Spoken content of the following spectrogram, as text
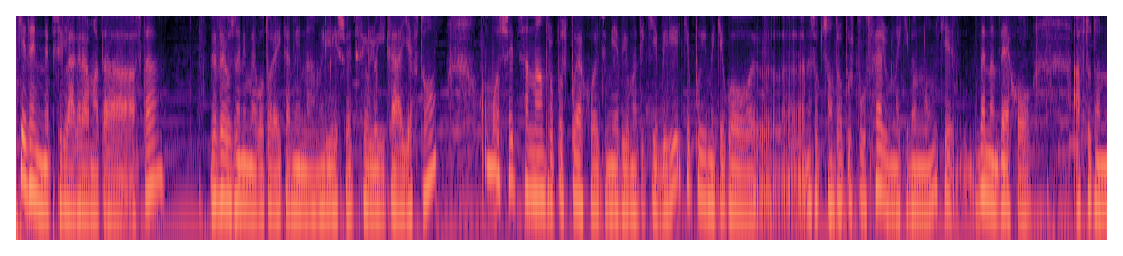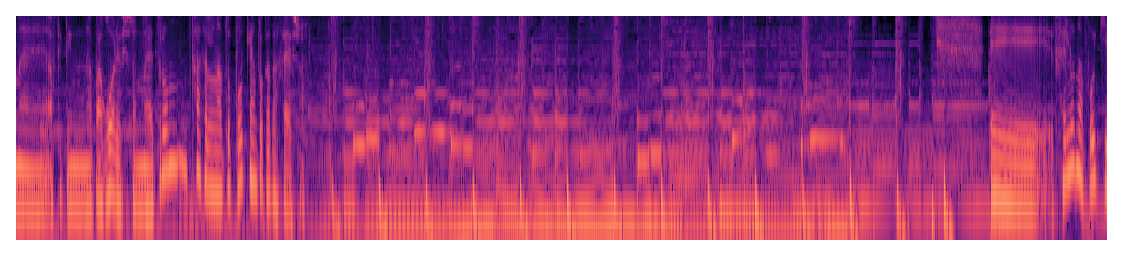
Και δεν είναι ψηλά γράμματα αυτά. Βεβαίως δεν είμαι εγώ τώρα ικανή να μιλήσω έτσι θεολογικά γι' αυτό. Όμως έτσι, σαν άνθρωπος που έχω έτσι μια βιωματική εμπειρία και που είμαι κι εγώ ε, ένας από τους ανθρώπους που θέλουν να κοινωνούν και δεν αντέχω αυτό τον, ε, αυτή την απαγόρευση των μέτρων, θα ήθελα να το πω και να το καταθέσω. Ε, θέλω να πω και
